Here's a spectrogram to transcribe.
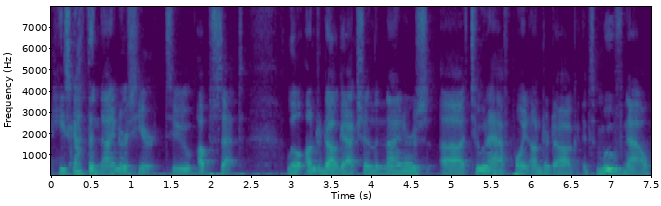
He's got the Niners here to upset little underdog action. The Niners, uh, two and a half point underdog. It's moved now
